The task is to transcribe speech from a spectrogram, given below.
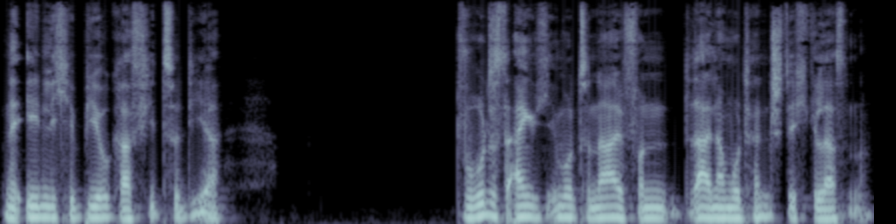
eine ähnliche Biografie zu dir. Du wurdest eigentlich emotional von deiner Mutter in den Stich gelassen.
